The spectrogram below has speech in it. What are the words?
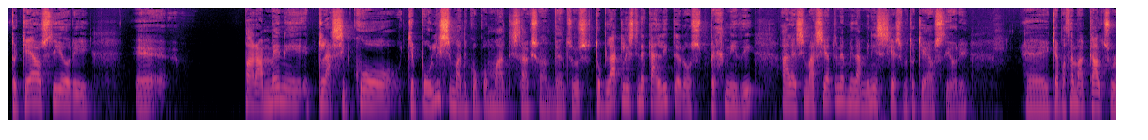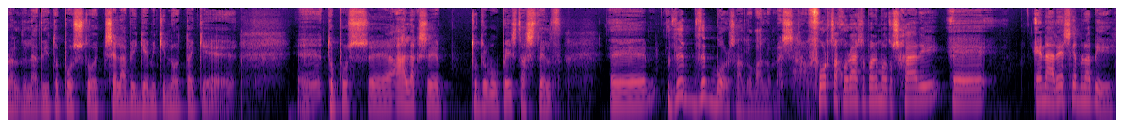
το Chaos Theory, ε, παραμένει κλασικό και πολύ σημαντικό κομμάτι στα Action Adventures. Το Blacklist είναι καλύτερος παιχνίδι, αλλά η σημασία του είναι μηδαμινή σε σχέση με το Chaos Theory. Ε, και από θέμα cultural δηλαδή, το πώς το εξέλαβε η gaming κοινότητα και ε, το πώς ε, άλλαξε τον τρόπο που παίζει τα stealth. Ε, δεν, δεν μπόρεσα να το βάλω μέσα. Forza Horizon παραδείγματος χάρη, ε, ένα αρέσει πρέπει να μπει.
